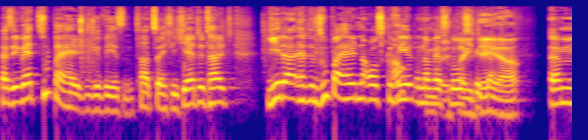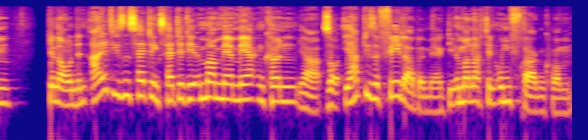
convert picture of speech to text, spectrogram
Also ihr wärt Superhelden gewesen, tatsächlich. Ihr hättet halt, jeder hätte einen Superhelden ausgewählt und dann wär's losgegangen. Idee, ja. Ähm, genau, und in all diesen Settings hättet ihr immer mehr merken können, ja, so, ihr habt diese Fehler bemerkt, die immer nach den Umfragen kommen.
